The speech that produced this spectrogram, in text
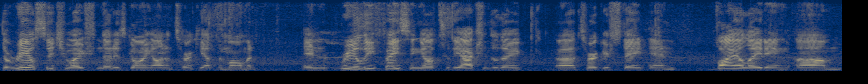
the real situation that is going on in Turkey at the moment, in really facing up to the actions of the uh, Turkish state in violating um,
